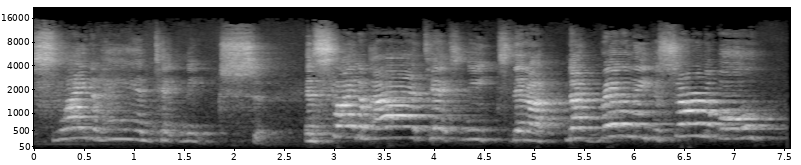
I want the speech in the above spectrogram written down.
sleight of hand techniques and sleight of eye techniques that are not readily discernible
